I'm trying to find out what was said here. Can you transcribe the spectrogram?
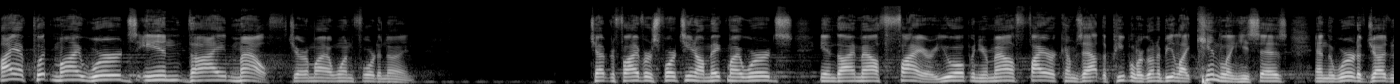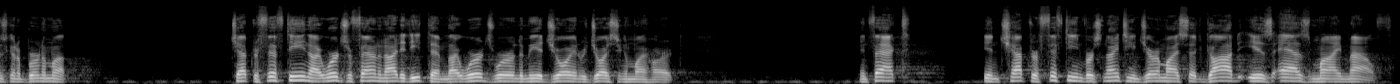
I have put my words in thy mouth. Jeremiah 1, 4 to 9. Chapter 5 verse 14, I'll make my words in thy mouth fire. You open your mouth, fire comes out. The people are going to be like kindling, he says, and the word of judgment is going to burn them up. Chapter 15, thy words were found and I did eat them. Thy words were unto me a joy and rejoicing in my heart. In fact, in chapter 15 verse 19, Jeremiah said, God is as my mouth.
